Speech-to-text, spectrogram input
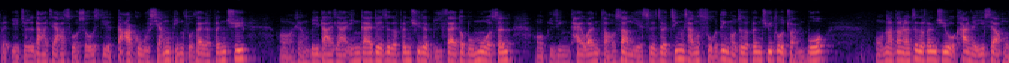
对，也就是大家所熟悉的大谷翔平所在的分区。哦，想必大家应该对这个分区的比赛都不陌生哦。毕竟台湾早上也是就经常锁定哦这个分区做转播哦。那当然这个分区我看了一下哦，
